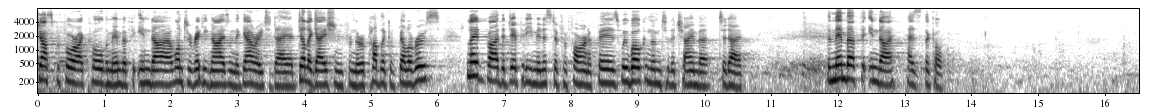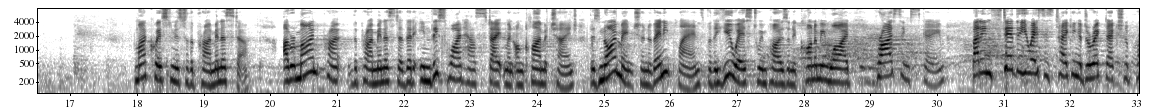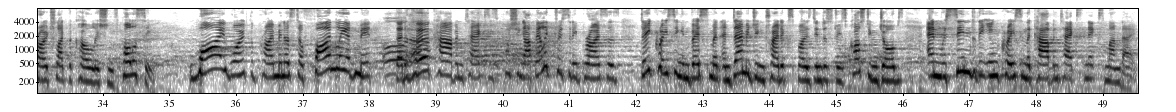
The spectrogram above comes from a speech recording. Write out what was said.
Just before I call the member for Indi, I want to recognise in the gallery today a delegation from the Republic of Belarus, led by the Deputy Minister for Foreign Affairs. We welcome them to the chamber today. The member for Indi has the call. My question is to the Prime Minister. I remind the Prime Minister that in this White House statement on climate change, there's no mention of any plans for the US to impose an economy-wide pricing scheme, but instead the US is taking a direct action approach like the Coalition's policy. Why won't the Prime Minister finally admit that her carbon tax is pushing up electricity prices, decreasing investment and damaging trade-exposed industries, costing jobs, and rescind the increase in the carbon tax next Monday?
